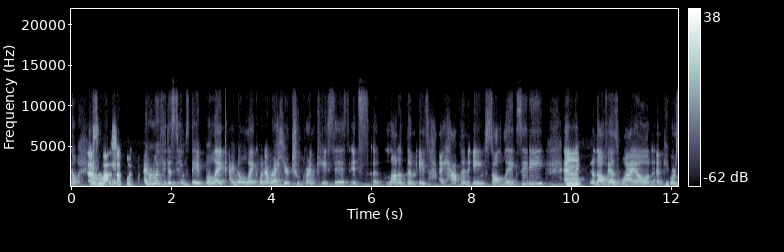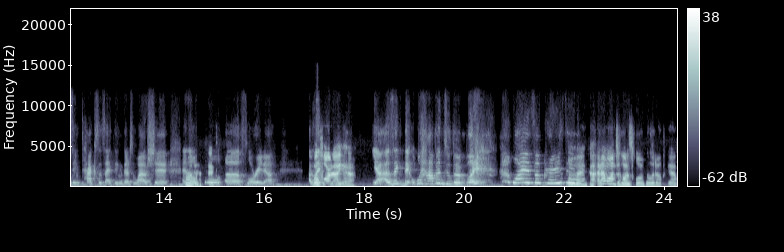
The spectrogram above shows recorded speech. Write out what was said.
no, that's a lot of stuff going on. I don't know if it's the same state, but like I know, like whenever I hear true crime cases, it's a lot of them is I happen in Salt Lake City, and mm. Philadelphia is wild, and people are saying Texas. I think there's wild shit, and oh, also uh, Florida. I'm well, like, Florida, yeah. Yeah, I was like, what happened to them? Like, why is so crazy? Oh my god! And I wanted to go to school in Philadelphia,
